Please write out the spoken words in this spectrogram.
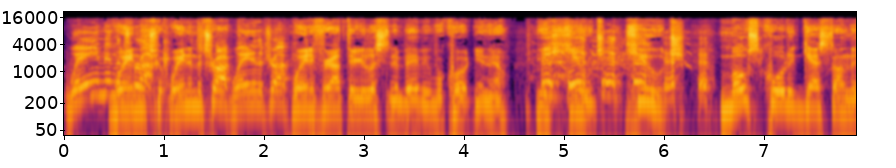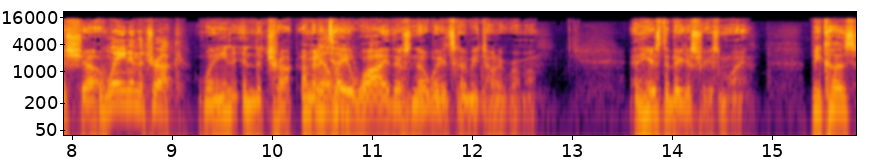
Wayne in the Wayne, truck. tr- Wayne in the truck. Wayne in the truck. Wayne, if you're out there, you're listening, baby. We're quoting you now. You're huge, huge, most quoted guest on the show. Wayne in the truck. Wayne in the truck. I'm going to tell you why there's no way it's going to be Tony Romo. And here's the biggest reason why. Because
